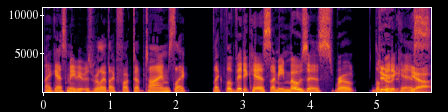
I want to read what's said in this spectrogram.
I guess maybe it was really like fucked up times like like Leviticus. I mean Moses wrote Leviticus. Dude, yeah.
